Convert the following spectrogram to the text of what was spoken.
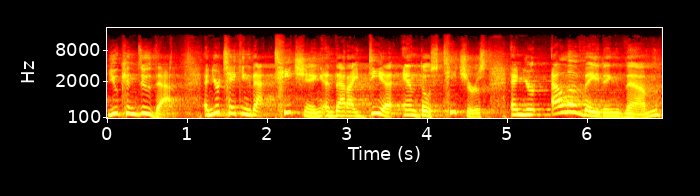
you can do that. And you're taking that teaching and that idea and those teachers, and you're elevating them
